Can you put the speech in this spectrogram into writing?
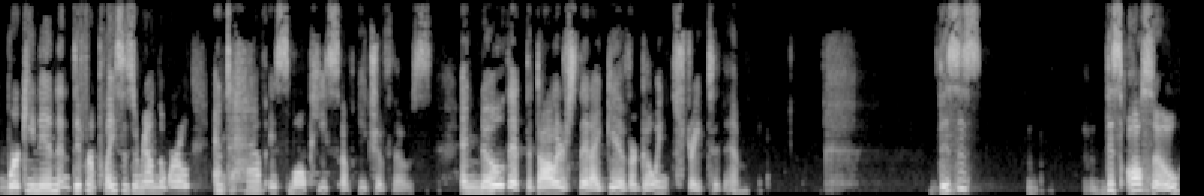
working in and different places around the world and to have a small piece of each of those and know that the dollars that I give are going straight to them. This is this also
